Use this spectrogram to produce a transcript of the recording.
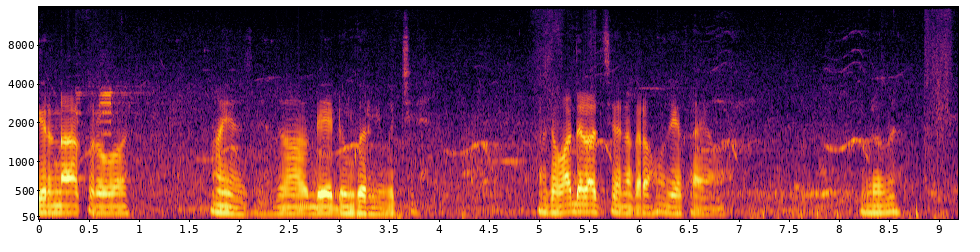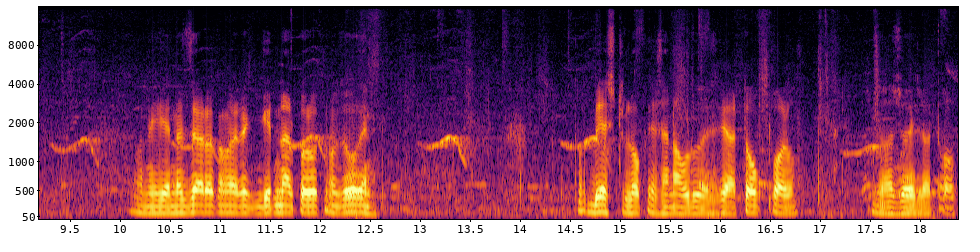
ગિરનાર પર્વત અહીંયા છે આ બે ડુંગરની વચ્ચે. કારણ કે વાદળા જ છે, નકર શું દેખાય આમાં. બરાબર? અને એ નજારો તમારે ગિરનાર પર્વતનો જોવે ને, તો બેસ્ટ લોકેશન આવડું છે. આ ટોપ વાળું. જો જોઈ લો ટોપ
